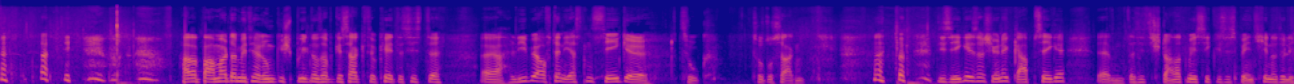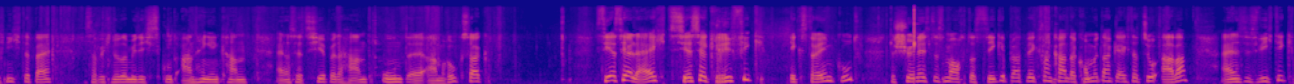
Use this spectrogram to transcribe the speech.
habe ein paar Mal damit herumgespielt und habe gesagt, okay, das ist äh, Liebe auf den ersten Sägezug sozusagen. die Säge ist eine schöne Klappsäge. Ähm, das ist standardmäßig dieses Bändchen natürlich nicht dabei. Das habe ich nur, damit ich es gut anhängen kann. Einerseits hier bei der Hand und äh, am Rucksack. Sehr, sehr leicht, sehr, sehr griffig, extrem gut. Das Schöne ist, dass man auch das Sägeblatt wechseln kann, da kommen wir dann gleich dazu. Aber eines ist wichtig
